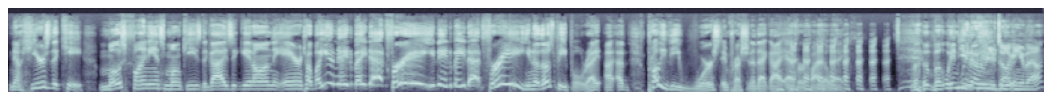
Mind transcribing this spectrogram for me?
Now, here's the key. Most finance monkeys, the guys that get on the air and talk about, you need to be debt free. You need to be debt free. You know, those people, right? I, I, probably the worst impression of that guy ever, by the way. but, but when you, you know who you're talking about,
